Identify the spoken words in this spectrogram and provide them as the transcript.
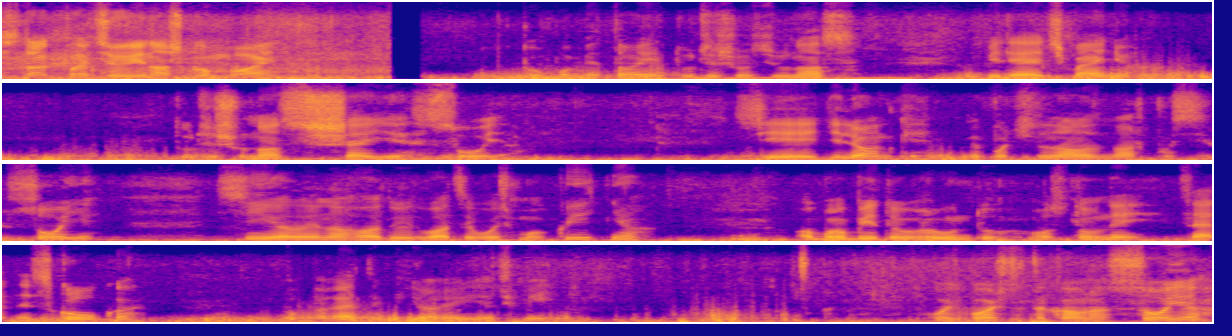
Ось так працює наш комбайн. Хто пам'ятає, тут же щось у нас біля ячменю, тут же ж у нас ще є соя. З цієї ділянки ми починали наш посів сої. Сіяли, нагадую, 28 квітня. Обробіток ґрунту основний це дисковка, попередник ярий ячмінь. Ось бачите, така у нас соя,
